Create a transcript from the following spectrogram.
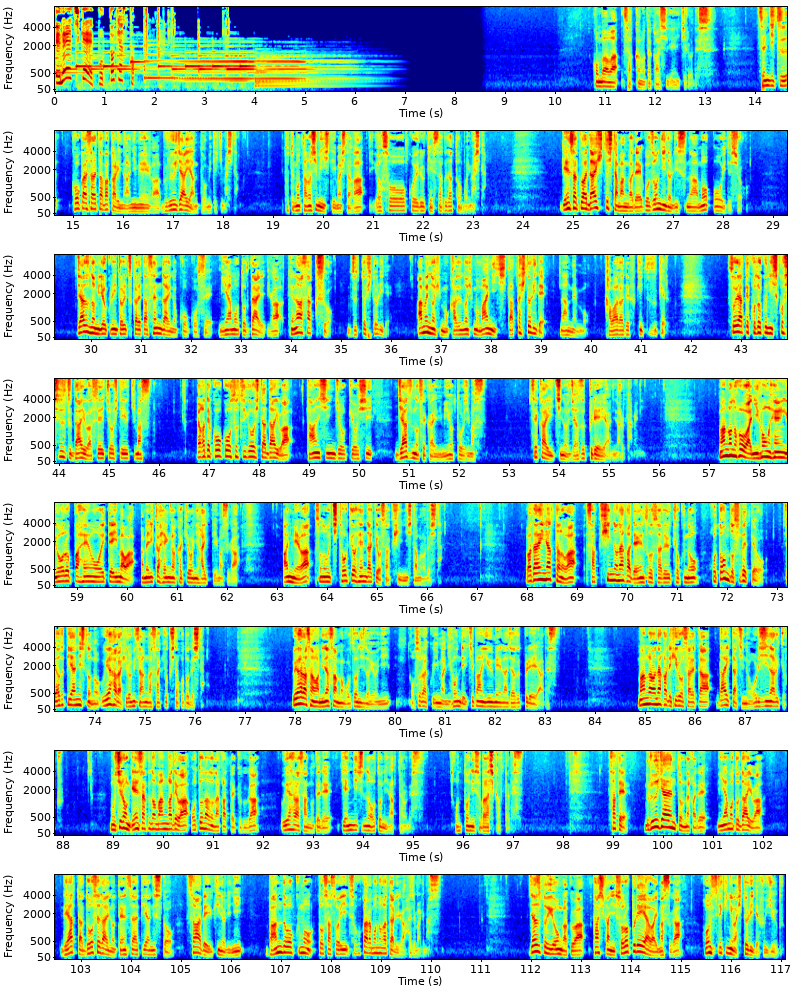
NHK ポッドキャストこんばんは、作家の高橋源一郎です。先日、公開されたばかりのアニメ映画、ブルージャイアントを見てきました。とても楽しみにしていましたが、予想を超える傑作だと思いました。原作は大ヒットした漫画でご存知のリスナーも多いでしょう。ジャズの魅力に取り憑かれた仙台の高校生、宮本大がテナーサックスをずっと一人で、雨の日も風の日も毎日たった一人で何年も河原で吹き続ける。そうやって孤独に少しずつ大は成長していきます。やがて高校を卒業した大は単身上京し、ジャズの世界に身を投じます。世界一のジャズプレイヤーになるために。漫画の方は日本編、ヨーロッパ編を終えて今はアメリカ編が佳境に入っていますが、アニメはそのうち東京編だけを作品にしたものでした。話題になったのは作品の中で演奏される曲のほとんど全てをジャズピアニストの上原ひろみさんが作曲したことでした。上原さんは皆さんもご存知のように、おそらく今日本で一番有名なジャズプレイヤーです。漫画の中で披露された大たちのオリジナル曲。もちろん原作の漫画では音などなかった曲が上原さんの手で現実の音になったのです。本当に素晴らしかったです。さて、ブルージャイアントの中で宮本大は出会った同世代の天才ピアニスト澤部幸則にバンドを組もうと誘い、そこから物語が始まります。ジャズという音楽は確かにソロプレイヤーはいますが、本質的には一人で不十分。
